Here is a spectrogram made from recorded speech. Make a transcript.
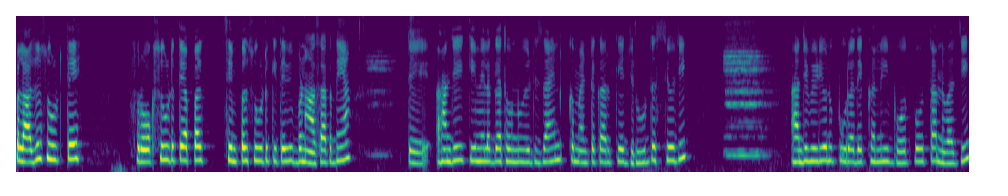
ਪਲਾਜ਼ੋ ਸੂਟ ਤੇ, ਫਰੋਕ ਸੂਟ ਤੇ ਆਪਾਂ ਸਿੰਪਲ ਸੂਟ ਕਿਤੇ ਵੀ ਬਣਾ ਸਕਦੇ ਆ ਤੇ ਹਾਂਜੀ, ਕਿਵੇਂ ਲੱਗਾ ਤੁਹਾਨੂੰ ਇਹ ਡਿਜ਼ਾਈਨ? ਕਮੈਂਟ ਕਰਕੇ ਜ਼ਰੂਰ ਦੱਸਿਓ ਜੀ। ਹਾਂਜੀ, ਵੀਡੀਓ ਨੂੰ ਪੂਰਾ ਦੇਖਣ ਲਈ ਬਹੁਤ ਬਹੁਤ ਧੰਨਵਾਦ ਜੀ।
